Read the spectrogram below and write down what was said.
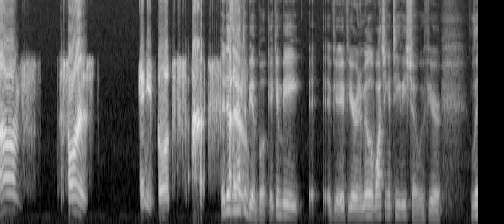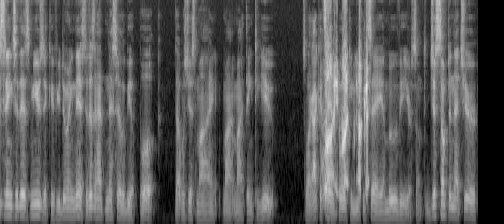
Um, as far as any books, It doesn't have to be a book. It can be if you if you're in the middle of watching a TV show, if you're listening to this music, if you're doing this, it doesn't have to necessarily be a book. That was just my my my thing to you. So like I could say Right, a book right, and you okay. could say a movie or something. Just something that you're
